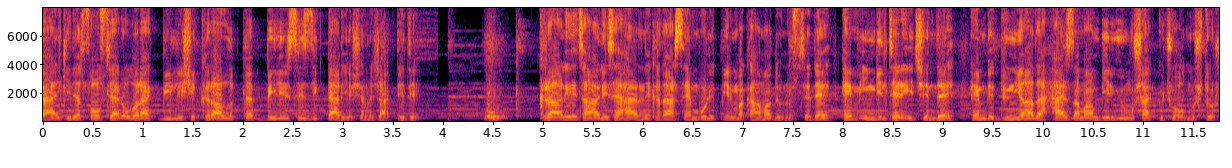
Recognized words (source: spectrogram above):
belki de sosyal olarak Birleşik Krallık'ta belirsizlikler yaşanacak dedi. Kraliyet ailesi her ne kadar sembolik bir makama dönüşse de hem İngiltere içinde hem de dünyada her zaman bir yumuşak güç olmuştur.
